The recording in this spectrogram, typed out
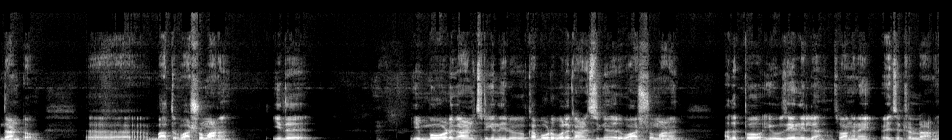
ഇതാണ് കേട്ടോ ബാത്റൂം വാഷ്റൂമാണ്. ഇത് ഈ ബോർഡ് കാണിച്ചിരിക്കുന്ന ഒരു കബോർഡ് പോലെ കാണിച്ചിരിക്കുന്ന ഒരു വാഷ്റൂമാണ്. അതിപ്പോൾ യൂസ് ചെയ്യുന്നില്ല. സോ അങ്ങനെ വെച്ചിട്ടുള്ളതാണ്.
